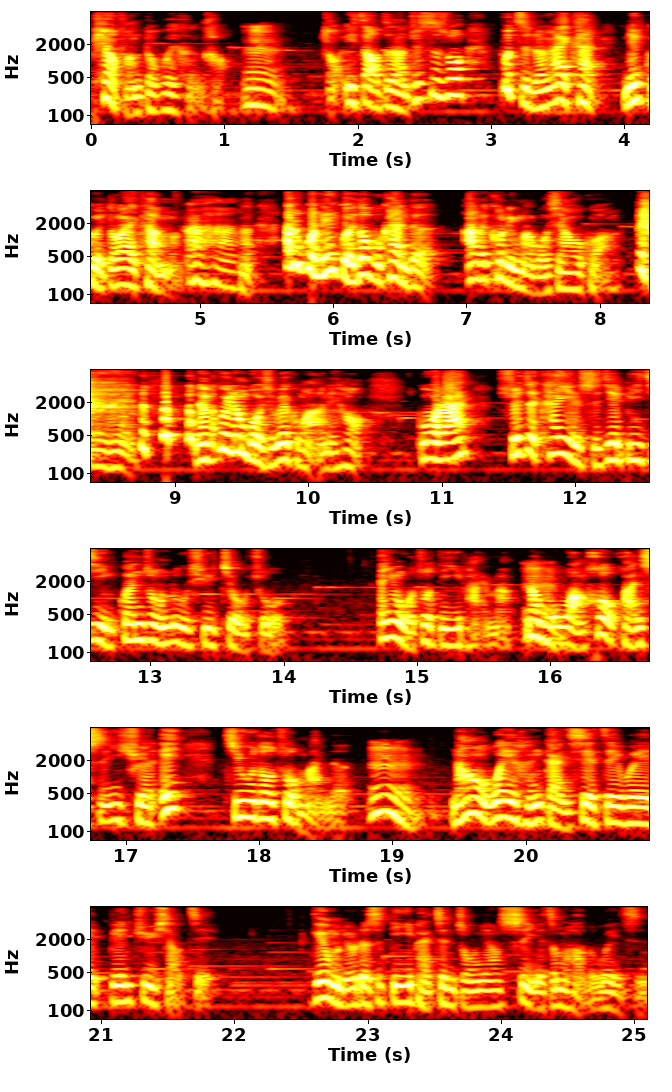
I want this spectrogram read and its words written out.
票房都会很好。嗯，哦，依照这样，就是说不止人爱看，连鬼都爱看嘛。啊哈，啊，啊如果连鬼都不看的，阿，那可能嘛无啥好看，嘿 嘿，连鬼都无想要看安尼吼。果然，随着开演时间逼近，观众陆续就座。啊，因为我坐第一排嘛，那我往后环视一圈，哎、几乎都坐满了。嗯，然后我也很感谢这位编剧小姐，给我们留的是第一排正中央，视野这么好的位置，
